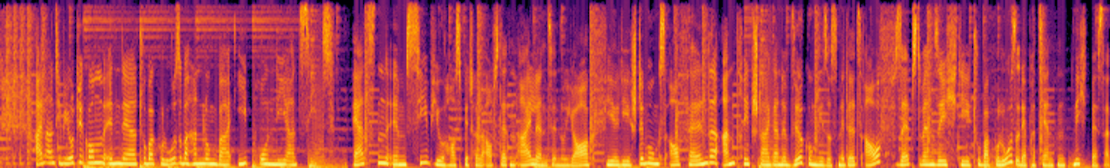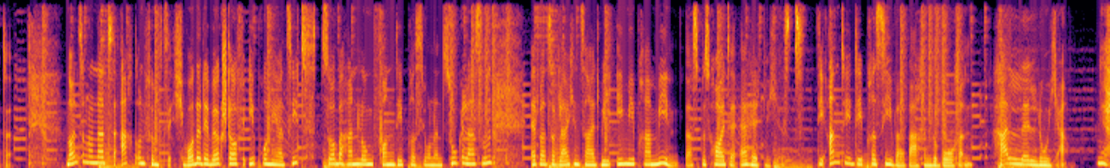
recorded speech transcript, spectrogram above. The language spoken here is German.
Ein Antibiotikum in der Tuberkulosebehandlung war Iproniazid. Ärzten im Seaview Hospital auf Staten Island in New York fiel die stimmungsauffällende, antriebssteigernde Wirkung dieses Mittels auf, selbst wenn sich die Tuberkulose der Patienten nicht besserte. 1958 wurde der Wirkstoff Iproniazid zur Behandlung von Depressionen zugelassen, etwa zur gleichen Zeit wie Imipramin, das bis heute erhältlich ist. Die Antidepressiva waren geboren. Halleluja! Ja,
